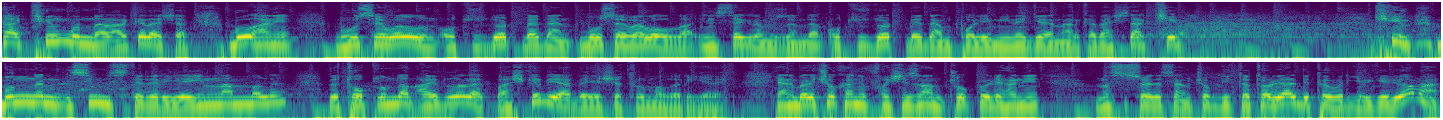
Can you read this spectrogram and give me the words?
Ya kim bunlar arkadaşlar? Bu hani Buse Valol'un 34 beden Buse Valol'la Instagram üzerinden 34 beden polemiğine giren arkadaşlar kim? Kim? Bunların isim listeleri yayınlanmalı ve toplumdan ayrılarak başka bir yerde yaşatılmaları gerek. Yani böyle çok hani faşizan, çok böyle hani nasıl söylesem çok diktatöryel bir tavır gibi geliyor ama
